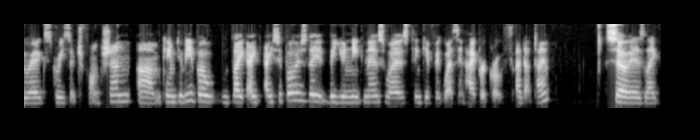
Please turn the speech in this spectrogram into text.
ux research function um, came to be but like i, I suppose the, the uniqueness was thinkific was in hyper growth at that time. So it's like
